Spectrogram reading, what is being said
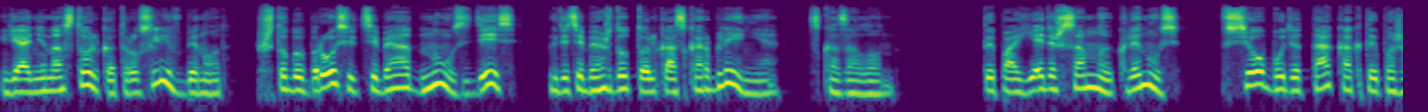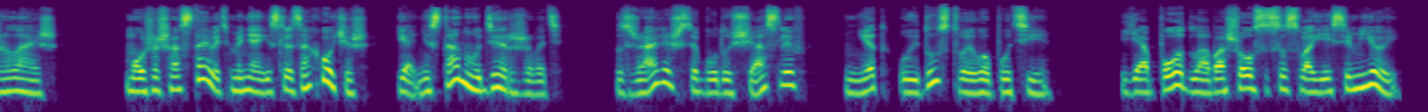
«Я не настолько труслив, Бенот, чтобы бросить тебя одну здесь, где тебя ждут только оскорбления», — сказал он. «Ты поедешь со мной, клянусь. Все будет так, как ты пожелаешь. Можешь оставить меня, если захочешь. Я не стану удерживать. Сжалишься, буду счастлив. Нет, уйду с твоего пути. Я подло обошелся со своей семьей.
